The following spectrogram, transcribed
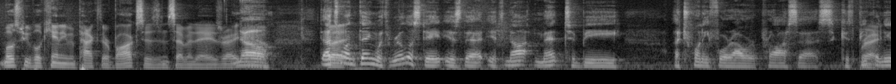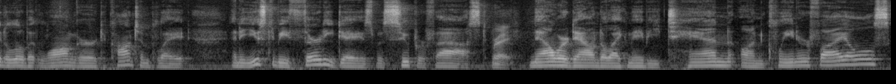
most people can't even pack their boxes in seven days, right? No. That's But- one thing with real estate is that it's not meant to be a 24 hour process because people Right. need a little bit longer to contemplate. And it used to be 30 days was super fast. Right. Now we're down to like maybe 10 on cleaner files.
